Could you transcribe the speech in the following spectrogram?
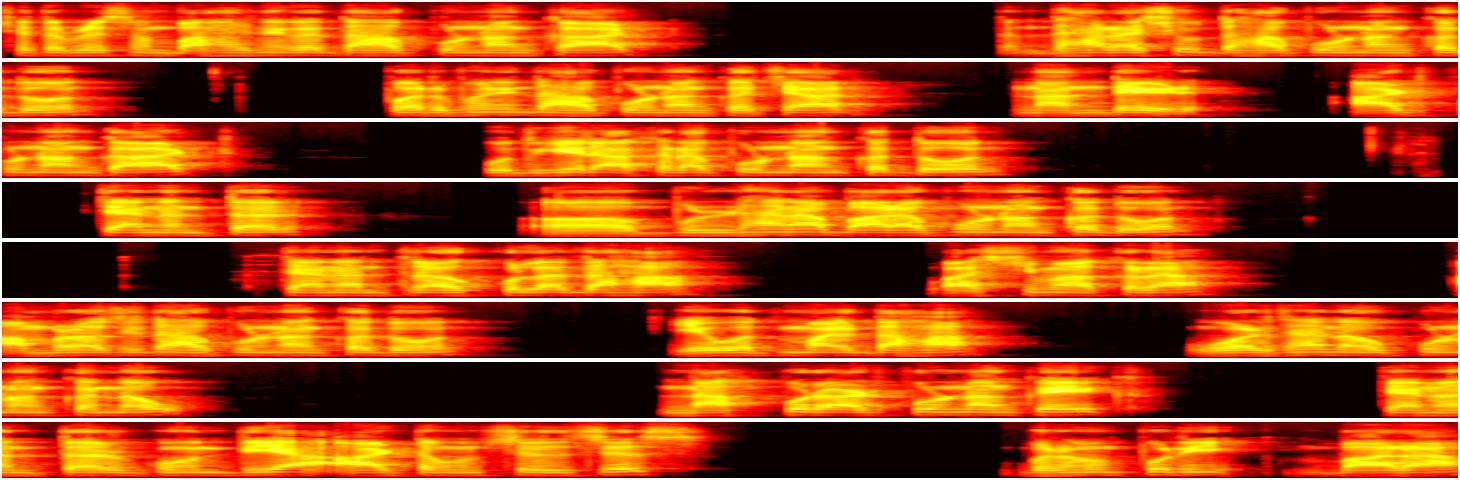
छत्रपती संभाजीनगर दहा पूर्णांक आठ धाराशिव दहा पूर्णांक दोन परभणी दहा पूर्णांक चार नांदेड आठ पूर्णांक आठ उदगीर अकरा पूर्णांक दोन त्यानंतर बुलढाणा बारा पूर्णांक दोन त्यानंतर अकोला दहा वाशिम अकरा अमरावती दहा पूर्णांक दोन यवतमाळ दहा वर्धा नऊ पूर्णांक नऊ नागपूर आठ पूर्णांक एक त्यानंतर गोंदिया आठ अंश सेल्सिअस ब्रह्मपुरी बारा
